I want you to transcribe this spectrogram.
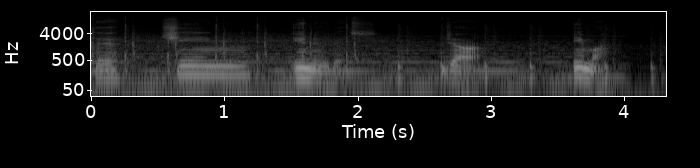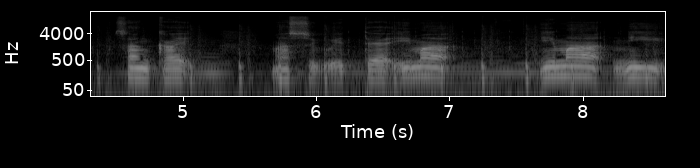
て、チン、犬です。じゃあ、今、3回、まっすぐ行って、今、今、2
